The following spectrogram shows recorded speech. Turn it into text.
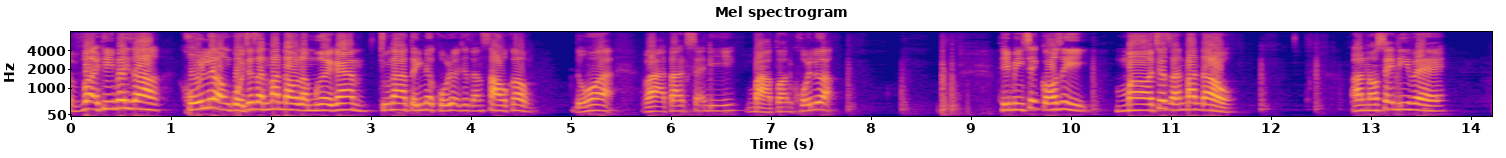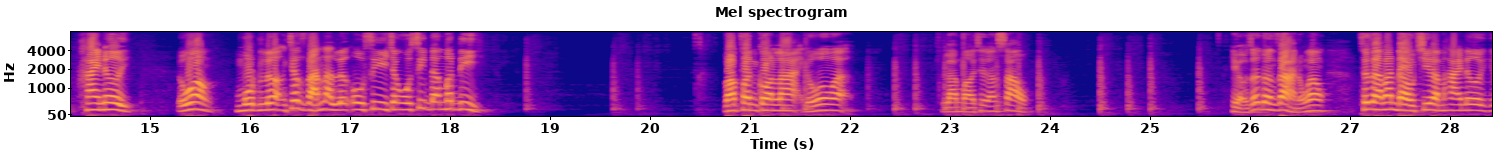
Vậy thì bây giờ khối lượng của chất rắn ban đầu là 10 gram, chúng ta tính được khối lượng chất rắn sau không? Đúng không ạ? Và ta sẽ đi bảo toàn khối lượng. Thì mình sẽ có gì? M chất rắn ban đầu à, nó sẽ đi về hai nơi Đúng không? Một lượng chất rắn là lượng oxy trong oxit đã mất đi. Và phần còn lại đúng không ạ? Là M chất rắn sau. Hiểu rất đơn giản đúng không? Chất rắn ban đầu chia làm hai nơi,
